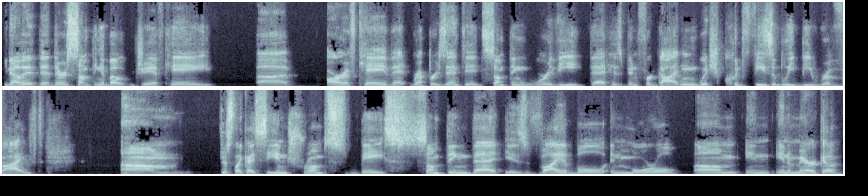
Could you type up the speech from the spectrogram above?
You know, th- th- there's something about JFK, uh, RFK that represented something worthy that has been forgotten, which could feasibly be revived. Um, just like I see in Trump's base something that is viable and moral um, in in America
